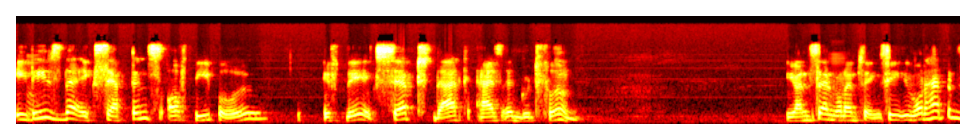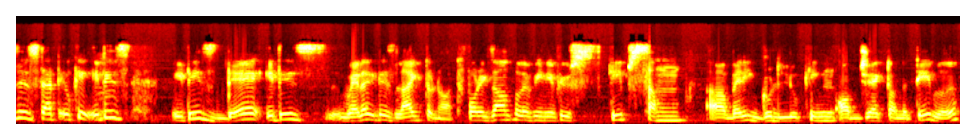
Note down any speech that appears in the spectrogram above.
it is the acceptance of people if they accept that as a good film. You understand what I'm saying? See, what happens is that okay, it is, it is there. It is whether it is liked or not. For example, I mean, if you keep some uh, very good-looking object on the table,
